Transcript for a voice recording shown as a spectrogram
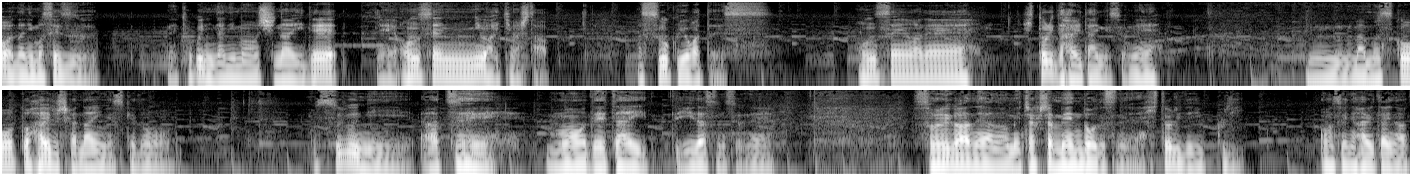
は何もせず、ね、特に何もしないで、えー、温泉には行きました、まあ、すごく良かったです。温泉はね一人で入りたいんですよね。うんまあ息子と入るしかないんですけどすぐに「暑いもう出たい」って言い出すんですよね。それがねあのめちゃくちゃ面倒ですね。一人でゆっくり温泉に入りたいな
